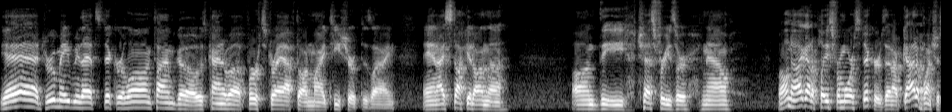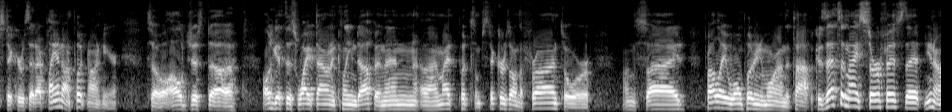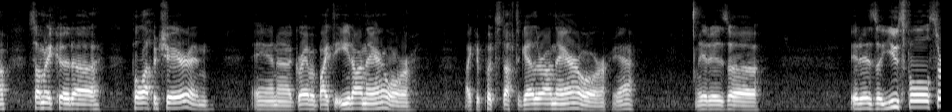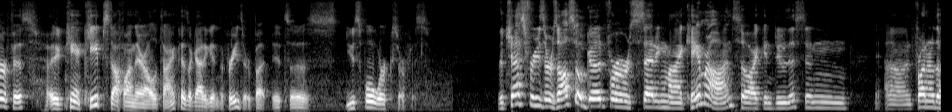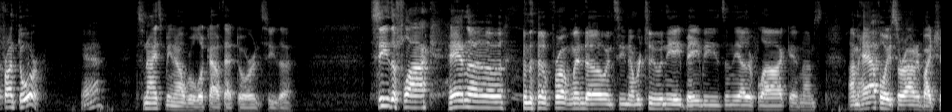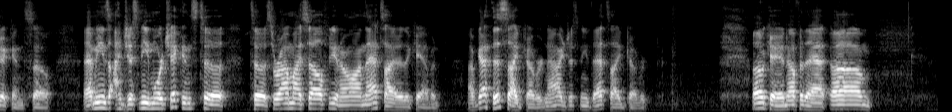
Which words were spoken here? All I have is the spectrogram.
Yeah, Drew made me that sticker a long time ago. It was kind of a first draft on my t-shirt design. And I stuck it on the on the chest freezer now. Well, now I got a place for more stickers, and I've got a bunch of stickers that I planned on putting on here. So I'll just, uh, I'll get this wiped down and cleaned up, and then uh, I might put some stickers on the front or on the side. Probably won't put any more on the top, because that's a nice surface that, you know, somebody could uh, pull up a chair and, and uh, grab a bite to eat on there, or I could put stuff together on there, or, yeah. It is a... Uh, it is a useful surface. You can't keep stuff on there all the time because I got to get in the freezer, but it's a useful work surface. The chest freezer is also good for setting my camera on so I can do this in, uh, in front of the front door. Yeah. It's nice being able to look out that door and see the see the flock and the, the front window and see number two and the eight babies and the other flock and I'm I'm halfway surrounded by chickens so that means I just need more chickens to to surround myself you know on that side of the cabin I've got this side covered now I just need that side covered okay enough of that um,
